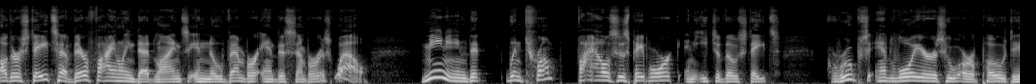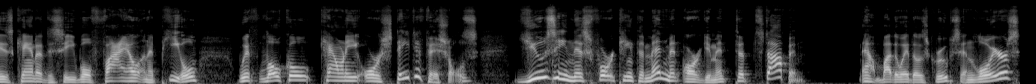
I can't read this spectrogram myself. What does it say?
Other states have their filing deadlines in November and December as well, meaning that when Trump files his paperwork in each of those states, groups and lawyers who are opposed to his candidacy will file an appeal with local, county, or state officials using this 14th Amendment argument to stop him. Now, by the way, those groups and lawyers,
